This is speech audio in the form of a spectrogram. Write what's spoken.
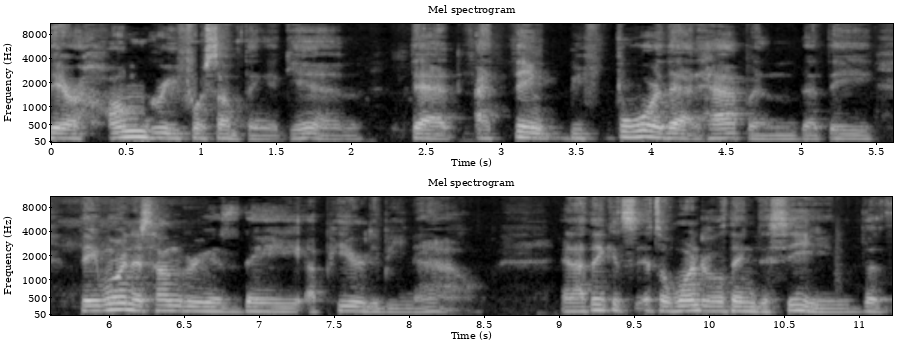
they're hungry for something again that I think before that happened that they they weren't as hungry as they appear to be now. And I think it's it's a wonderful thing to see the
